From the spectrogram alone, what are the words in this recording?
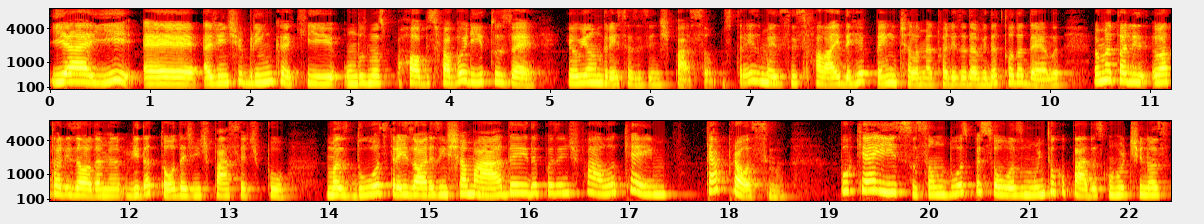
E aí, é, a gente brinca que um dos meus hobbies favoritos é eu e a Andressa, às vezes a gente passa uns três meses sem se falar e de repente ela me atualiza da vida toda dela. Eu, me atualizo, eu atualizo ela da minha vida toda, a gente passa, tipo, umas duas, três horas em chamada e depois a gente fala, ok, até a próxima. Porque é isso, são duas pessoas muito ocupadas com rotinas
